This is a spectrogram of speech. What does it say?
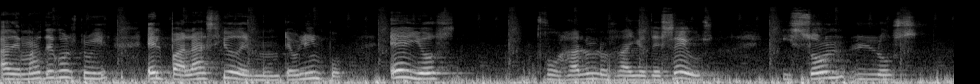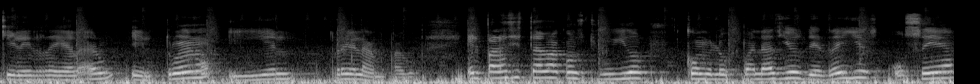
además de construir el palacio del Monte Olimpo. Ellos forjaron los rayos de Zeus y son los que le regalaron el trueno y el relámpago. El palacio estaba construido como los palacios de reyes, o sea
